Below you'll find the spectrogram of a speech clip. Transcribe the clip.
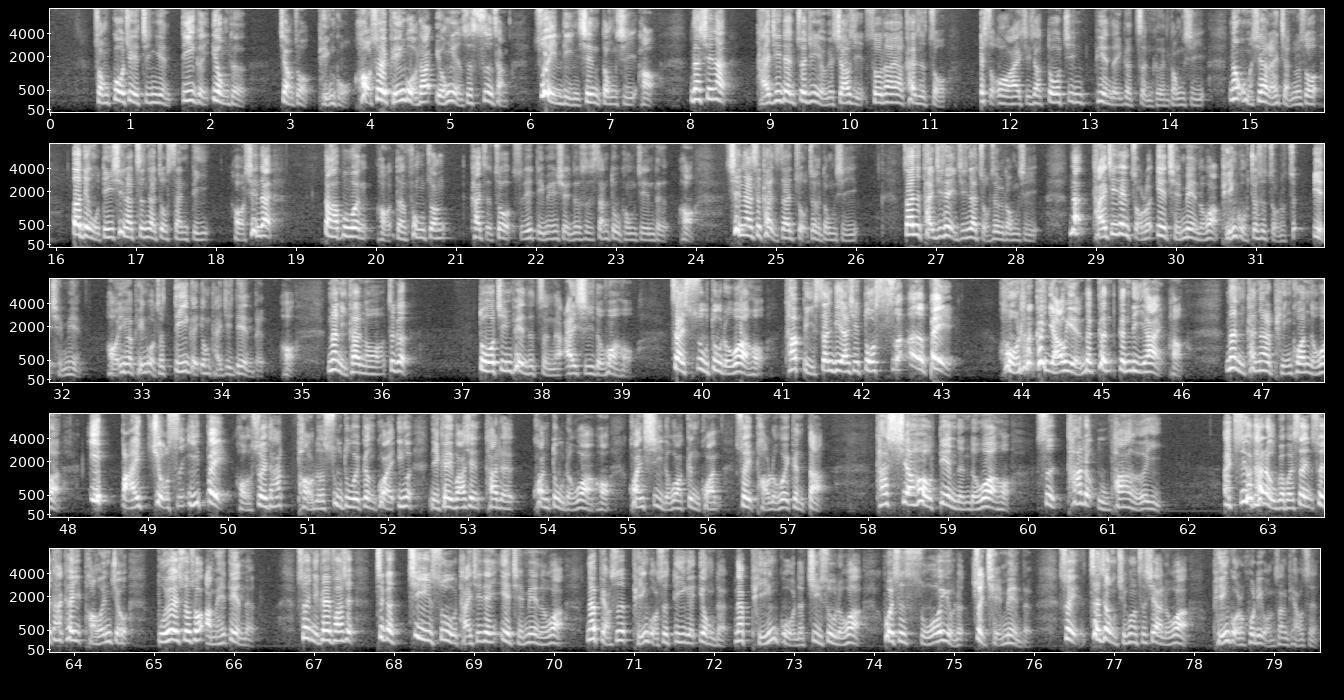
从过去的经验，第一个用的叫做苹果，好，所以苹果它永远是市场最领先的东西。好，那现在台积电最近有个消息说它要开始走 SOIC，叫多晶片的一个整合的东西。那我们现在来讲，就是说二点五 D 现在正在做三 D，好，现在大部分好的封装开始做 3D dimension，就是三度空间的，好，现在是开始在做这个东西。但是台积电已经在走这个东西，那台积电走了越前面的话，苹果就是走的最越前面，好，因为苹果是第一个用台积电的，好，那你看哦，这个多晶片的整个 IC 的话，吼，在速度的话，吼，它比三 D IC 多十二倍，哦，那更遥远，那更更厉害，好，那你看它的频宽的话，一百九十一倍，好，所以它跑的速度会更快，因为你可以发现它的。宽度的话，哈，宽细的话更宽，所以跑的会更大。它消耗电能的话，哈，是它的五趴而已，哎，只有它的五个 percent，所以它可以跑很久，不会说说啊没电了。所以你可以发现，这个技术台积电越前面的话，那表示苹果是第一个用的，那苹果的技术的话，会是所有的最前面的。所以在这种情况之下的话，苹果的获利往上调整，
